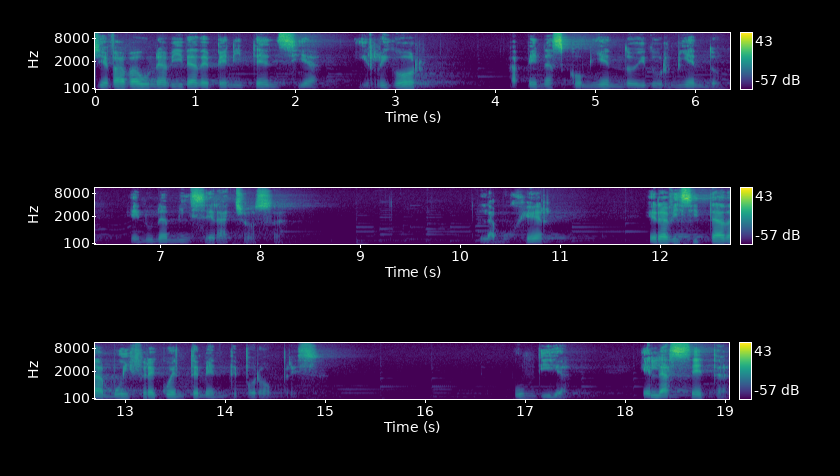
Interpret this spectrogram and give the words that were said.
llevaba una vida de penitencia y rigor, apenas comiendo y durmiendo en una mísera choza. La mujer era visitada muy frecuentemente por hombres. Un día, el asceta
